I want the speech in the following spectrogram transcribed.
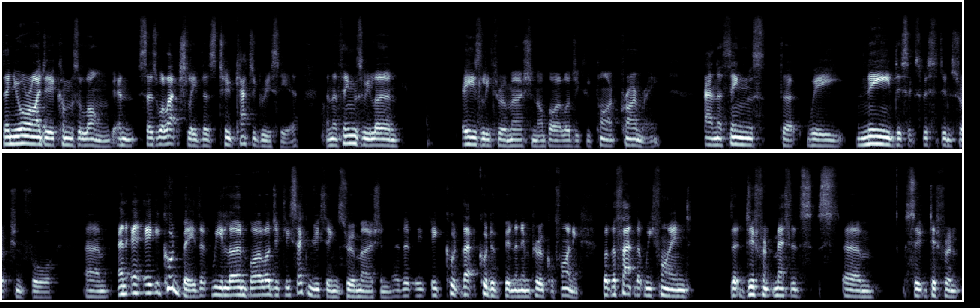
then your idea comes along and says, well, actually, there's two categories here. And the things we learn easily through immersion are biologically primary. And the things that we need this explicit instruction for Um, and it, could be that we learn biologically secondary things through immersion. It, it, could that could have been an empirical finding, but the fact that we find that different methods um, suit different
